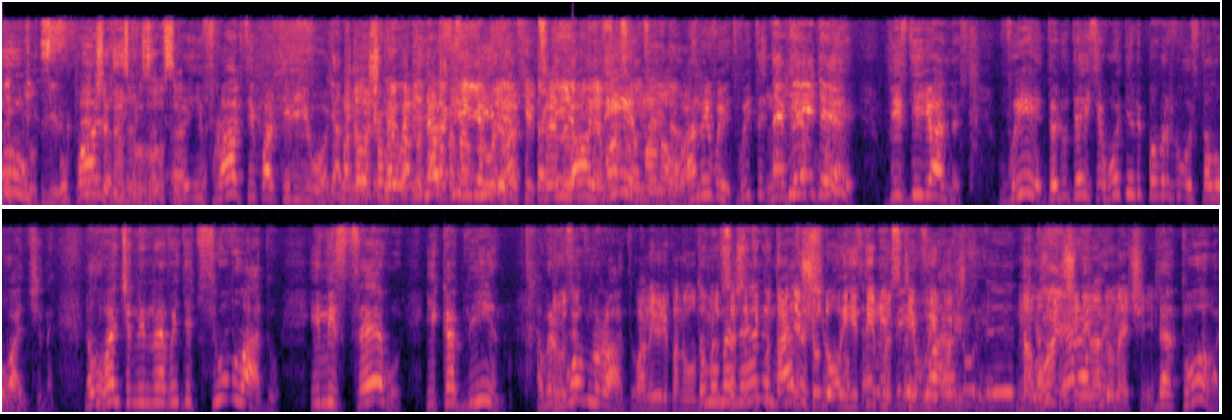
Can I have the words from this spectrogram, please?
був Тут у інший партії дискурс зовсім. е, і фракції партії регіонів. Я не Пане кажу, що ви Олег, один, я такі казав, є, Олег, це такі не- є, не він вас це мав на йде. увазі. А не ви, ви т- Не такі, як вийде. ви, бездіяльність. Ви до людей сьогодні не повернулись на Луганщини. На Луганщині ненавидять всю владу, і місцеву, і Кабмін, а Верховну Раду. Пане Юрій, пане Тому Володимире, все ж мене таки питання до щодо легітимності виборів на Я Луганщині і на Донеччині. Для того,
